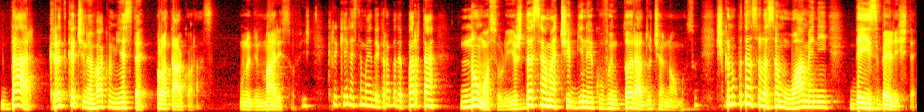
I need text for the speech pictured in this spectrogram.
Dar cred că cineva cum este Protagoras, unul din mari sofiști, cred că el este mai degrabă de partea nomosului. Își dă seama ce binecuvântări aduce nomosul și că nu putem să lăsăm oamenii de izbeliște.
